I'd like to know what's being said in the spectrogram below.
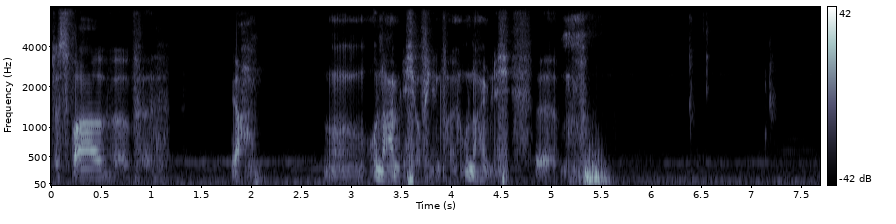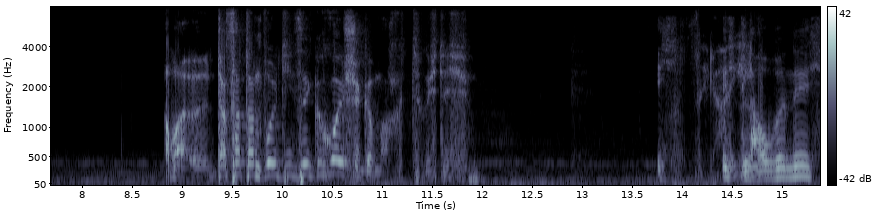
das war, äh, ja, äh, unheimlich auf jeden Fall, unheimlich. Äh, aber äh, das hat dann wohl diese Geräusche gemacht, richtig? Ich, Vielleicht. ich glaube nicht.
